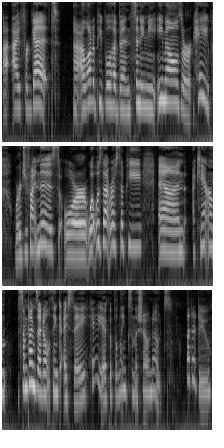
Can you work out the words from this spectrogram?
I, I forget a lot of people have been sending me emails or hey where'd you find this or what was that recipe and i can't rem- sometimes i don't think i say hey i put the links in the show notes but i do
